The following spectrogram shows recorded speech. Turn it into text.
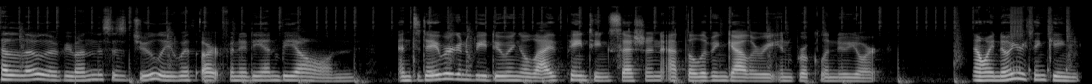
Hello everyone, this is Julie with Artfinity and Beyond. And today we're going to be doing a live painting session at the Living Gallery in Brooklyn, New York. Now I know you're thinking,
